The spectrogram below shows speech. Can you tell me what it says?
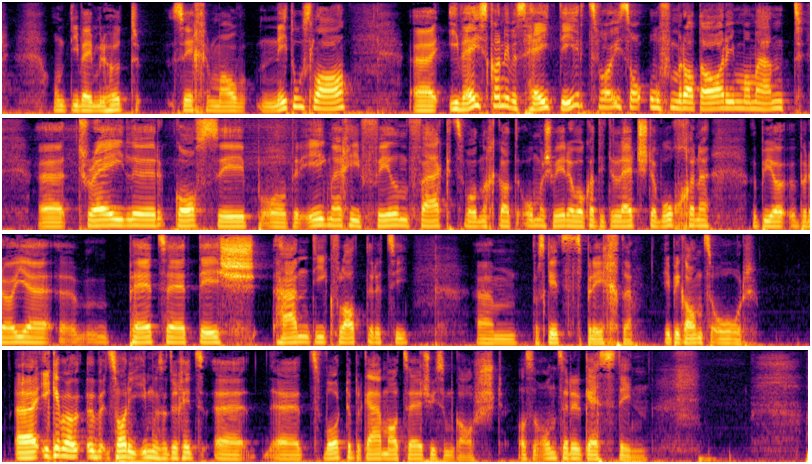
Und die wollen wir heute sicher mal nicht auslassen. Äh, ich weiß gar nicht, was habt ihr zwei so auf dem Radar im Moment? äh, Trailer, Gossip oder irgendwelche Filmfacts, die euch gerade umschwirren, die gerade in den letzten Wochen über, über euren äh, PC, Tisch, Handy geflattert sind. Ähm, was gibt es zu berichten? Ich bin ganz ohr. Äh, ich gebe, sorry, ich muss natürlich jetzt äh, äh, das Wort übergeben mal zuerst unserem Gast, also unserer Gästin.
